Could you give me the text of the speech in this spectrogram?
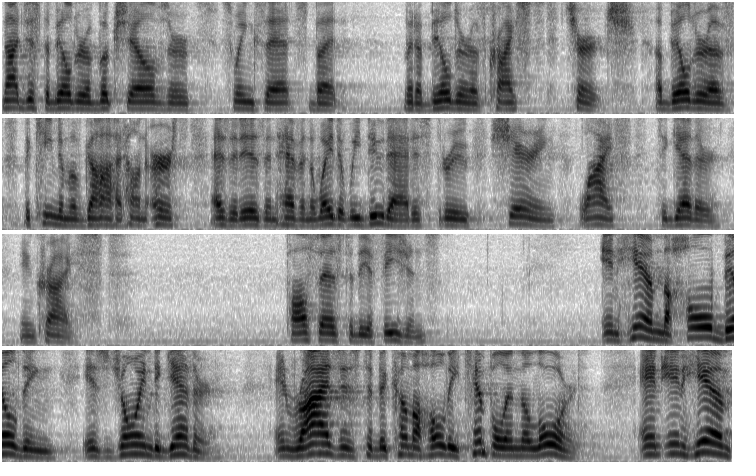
Not just a builder of bookshelves or swing sets, but but a builder of Christ's church, a builder of the kingdom of God on earth as it is in heaven. The way that we do that is through sharing life together in Christ. Paul says to the Ephesians, In him the whole building is joined together and rises to become a holy temple in the Lord. And in him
